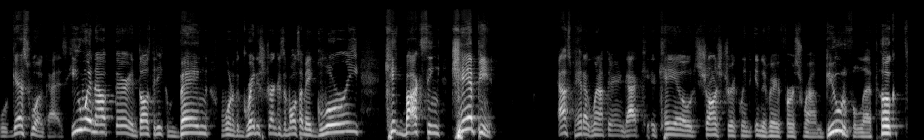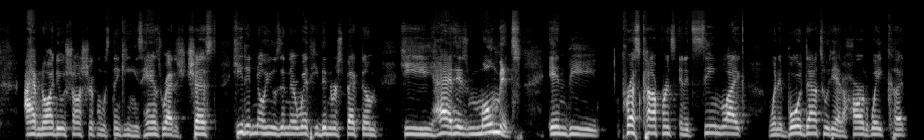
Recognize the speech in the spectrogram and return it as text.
Well, guess what, guys? He went out there and thought that he could bang one of the greatest strikers of all time, a glory kickboxing champion. Alex Pereira went out there and got KO'd Sean Strickland in the very first round. Beautiful left hook. I have no idea what Sean Strickland was thinking. His hands were at his chest. He didn't know he was in there with. He didn't respect him. He had his moment in the press conference, and it seemed like when it boiled down to it, he had a hard weight cut,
